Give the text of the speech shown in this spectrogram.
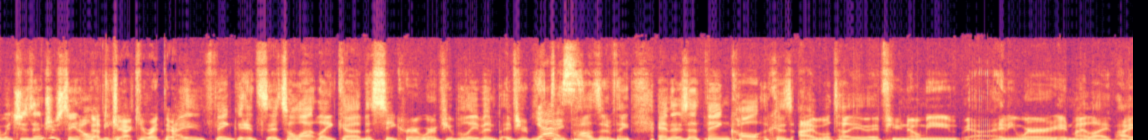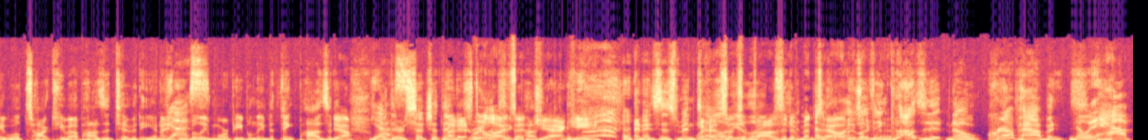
Which is interesting. Only That's because Jackie right there. I think it's it's a lot like uh, the secret, where if you believe in, if you Yes. think positive thing, and there's a thing called because I will tell you, if you know me uh, anywhere in my life, I will talk to you about positivity, and I do believe more people need to think positive. Yeah. Yes. But there's such a thing. I didn't realize toxic that positivity. Jackie and it's this mentality has such a like, positive mentality as long like as you think that. positive, no crap happens. No, it happens.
